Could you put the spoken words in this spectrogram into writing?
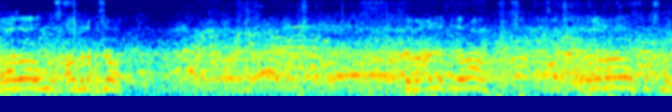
هذا هم اصحاب الاحزاب جماعية ايران الله لا يوفقكم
